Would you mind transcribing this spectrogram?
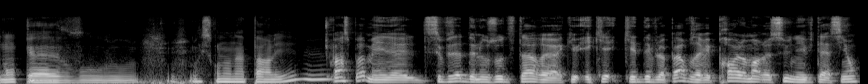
Donc, euh, vous. Est-ce qu'on en a parlé? Je pense pas, mais euh, si vous êtes de nos auditeurs euh, qui, et qui, qui, êtes développeur, vous avez probablement reçu une invitation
